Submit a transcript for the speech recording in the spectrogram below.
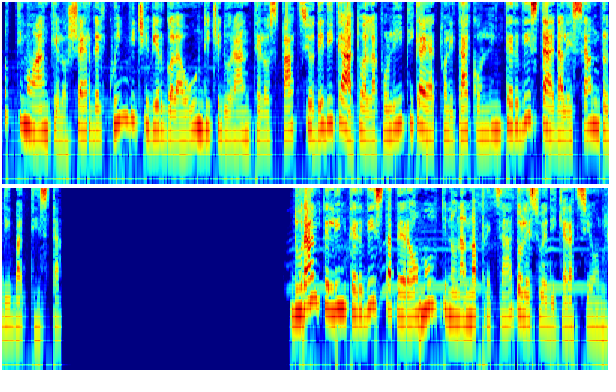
Ottimo anche lo share del 15,11 durante lo spazio dedicato alla politica e attualità con l'intervista ad Alessandro Di Battista. Durante l'intervista però molti non hanno apprezzato le sue dichiarazioni.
